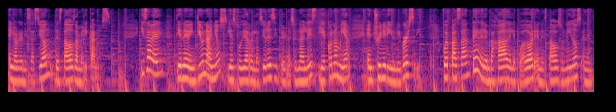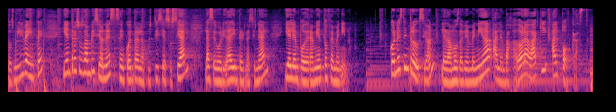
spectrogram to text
en la Organización de Estados Americanos. Isabel tiene 21 años y estudia Relaciones Internacionales y Economía en Trinity University. Fue pasante de la Embajada del Ecuador en Estados Unidos en el 2020 y entre sus ambiciones se encuentran la justicia social, la seguridad internacional y el empoderamiento femenino. Con esta introducción le damos la bienvenida a la embajadora Baki al podcast.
